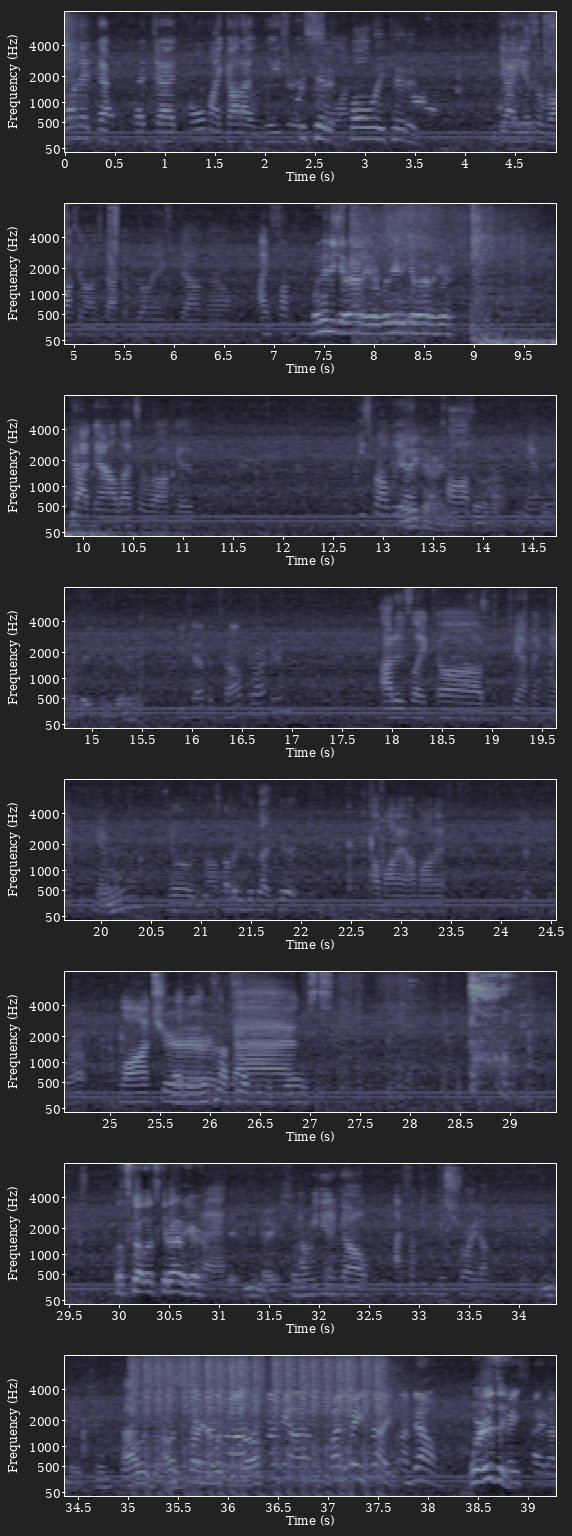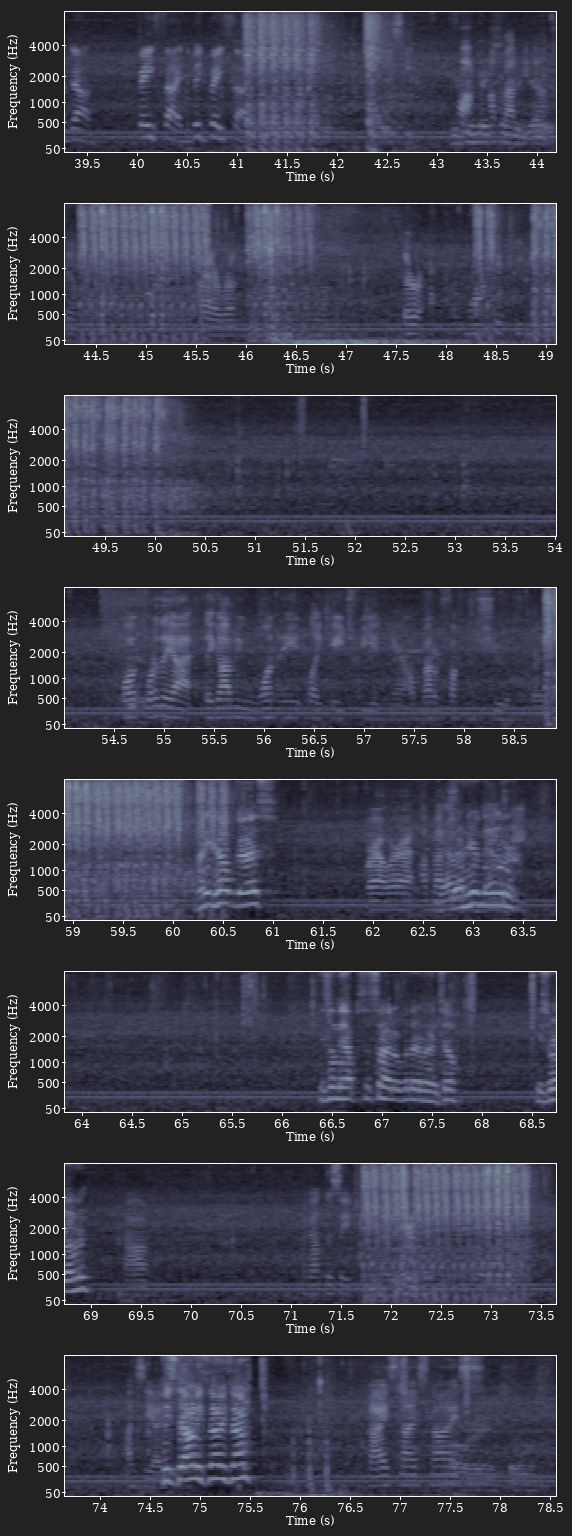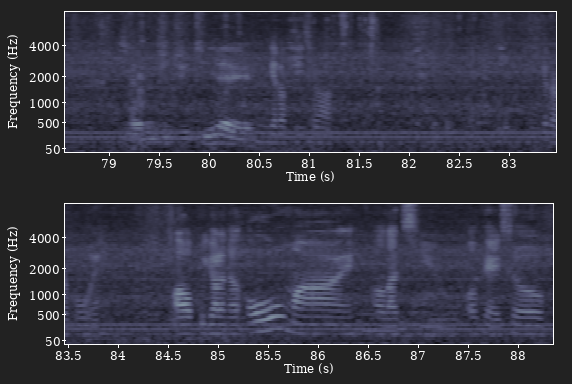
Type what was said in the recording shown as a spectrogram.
one hit dead, dead, dead. Oh my god, I lasered Fully his soul kitted. on- Fully kitted. Yeah, he has a rocket on his back. I'm going down now. I fucking. We need to get out of here. We need to get out of here. Yeah, now that's a rocket. He's probably Any at kind. top. You know how, you know how they can get it. He's at the top rocketing? At his like um camping, camping, camping. Yo, somebody get that kit. I'm on it. I'm on it. Just. Launcher, Yeah, dude, that's not fucking bags. Let's go. Let's get out of here. Okay. If you make some. Now we need to go. I fucking destroyed him. If you make some. I was I was spraying with you, bro. I'm, I'm, by the um, base side. I'm down. Where is he? Base side. I'm down. Base side. The big base side. Fuck, I'm about to be down too. I gotta run. They're rocket PV. What, where are they at? They got me one eight like HP in here. I'm about to fucking shoot them with. I need help, guys. Where at? Where at? I'm about Yeah. to Down here in the water. He's on the opposite side over there, Ninetail. He's running. Nah. I got this HP. I see. I He's see. down. He's down. He's down. Nice, nice, nice. Alright, so. So into GTA. Get up these rocks. Get our boy. Oh, we got another. Oh my. Oh, that's you. Okay, so.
